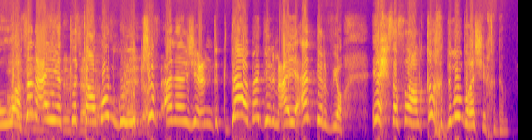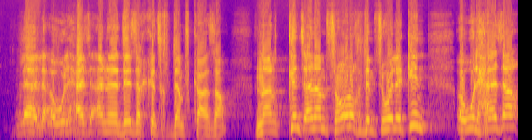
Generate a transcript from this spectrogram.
هو تنعيط لك أنا. ونقول لك. شوف أنا نجي عندك دابا دير معايا interview إحساس راه لقى خدمه وما بغاش يخدم. لا لا أول حاجة أنا déjà كنت خدام في كازا. نهار كنت أنا مسعور وخدمت ولكن أول حاجة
